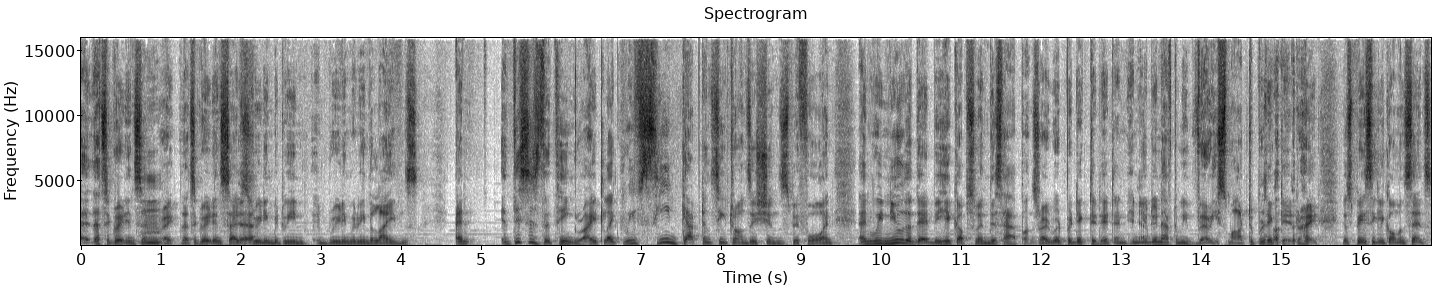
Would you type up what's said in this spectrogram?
uh, that's a great insight, right? That's a great insight. It's Yeah. reading between reading between the lines, and this is the thing, right? Like we've seen captaincy transitions before, and and we knew that there'd be hiccups when this happens, right? We predicted it, and, and you didn't have to be very smart to predict it, right? It was basically common sense.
